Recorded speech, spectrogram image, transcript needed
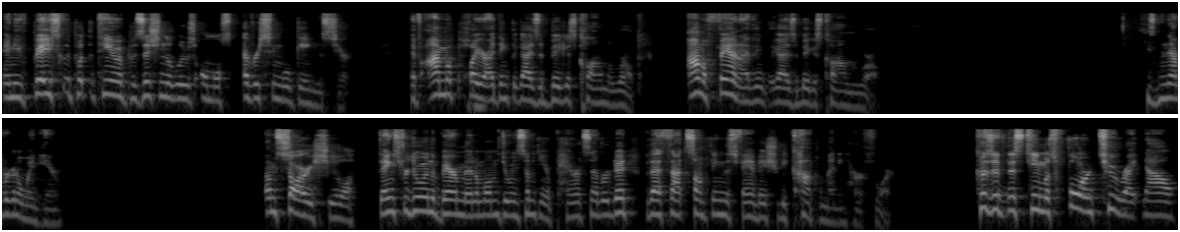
and you've basically put the team in a position to lose almost every single game this year. If I'm a player, I think the guy's the biggest clown in the world. I'm a fan. I think the guy's the biggest clown in the world. He's never going to win here. I'm sorry, Sheila. Thanks for doing the bare minimum, doing something your parents never did, but that's not something this fan base should be complimenting her for. Because if this team was four and two right now,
